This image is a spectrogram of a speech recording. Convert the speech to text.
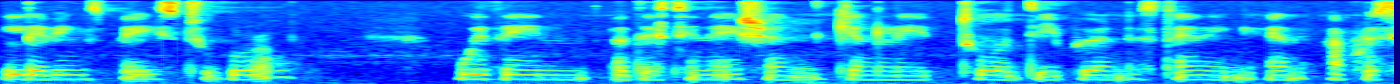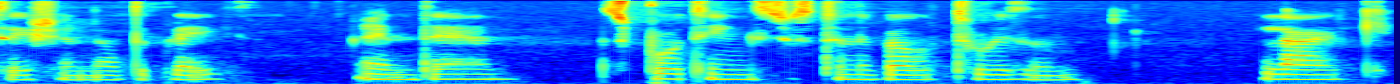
leaving space to grow within a destination can lead to a deeper understanding and appreciation of the place. And then supporting sustainable tourism, like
